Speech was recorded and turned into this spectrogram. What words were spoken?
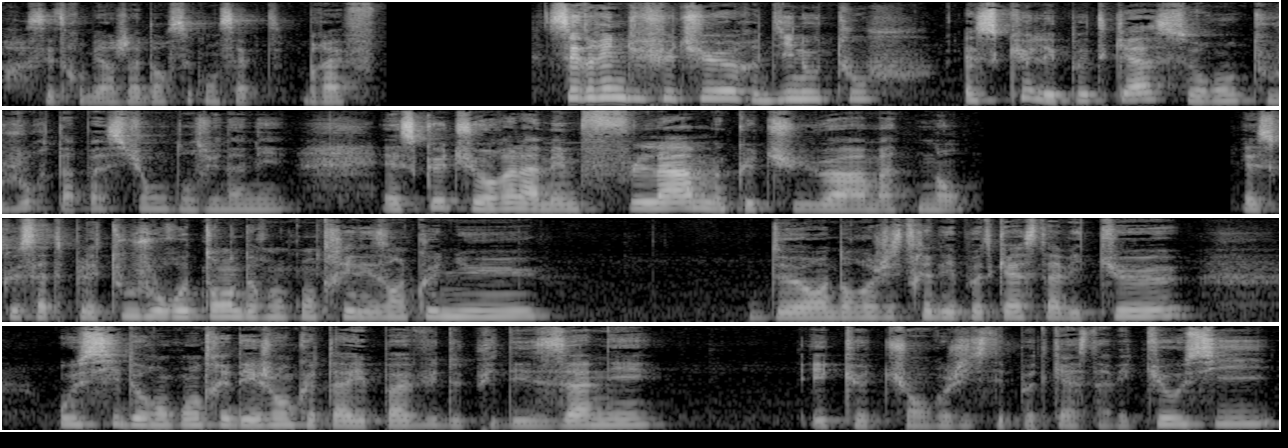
Ah, c'est trop bien, j'adore ce concept. Bref. Cédrine du futur, dis-nous tout. Est-ce que les podcasts seront toujours ta passion dans une année? Est-ce que tu auras la même flamme que tu as maintenant? Est-ce que ça te plaît toujours autant de rencontrer des inconnus, d'enregistrer des podcasts avec eux, aussi de rencontrer des gens que tu n'avais pas vus depuis des années et que tu enregistres des podcasts avec eux aussi?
